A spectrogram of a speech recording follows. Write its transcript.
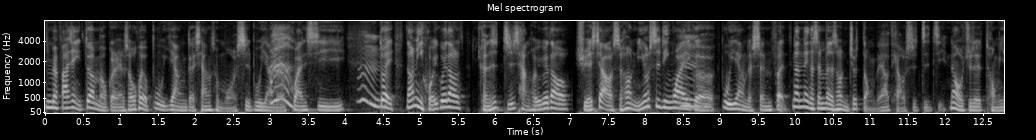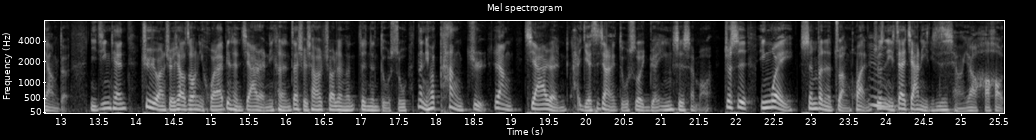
你有没有发现，你对某个人的时候会有不一样的相处模式，不一样的关系？嗯，对，然后你回归到可能是职场，回归到学校的时候，你又是另外一个不一样的身份。那那个身份的时候，你就懂得要调试自己。那我觉得同样的，你今天去完学校之后，你回来变成家人，你可能在学校需要认真认真读书，那你会抗拒让家人也是这样来读书的原因是什么？就是因为身份的转换，嗯就是你在家里你是想要好好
